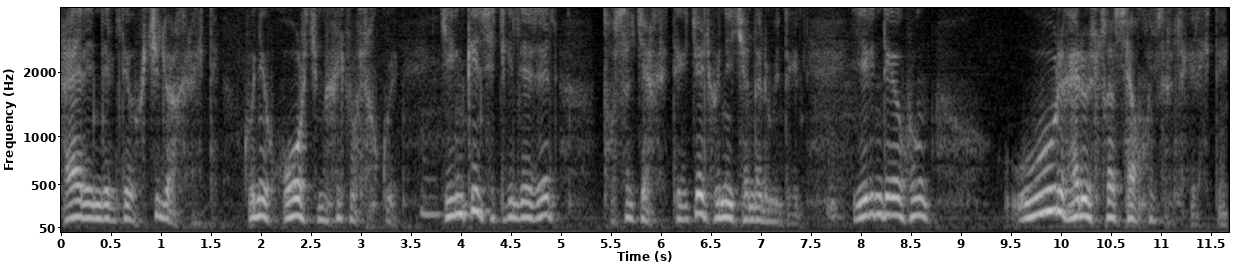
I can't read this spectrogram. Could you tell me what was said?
хайр инэрлээ өчл байх хэрэгтэй. Хүний хуурч мэхэлж болохгүй. Жинхэнэ сэтгэлээрээ л тусалж явах. Тэгжэл хүний чанар мэдгэн. Ерэн тэгээ хүн үүрэг хариуцлагаа сайн ухамсарлах хэрэгтэй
